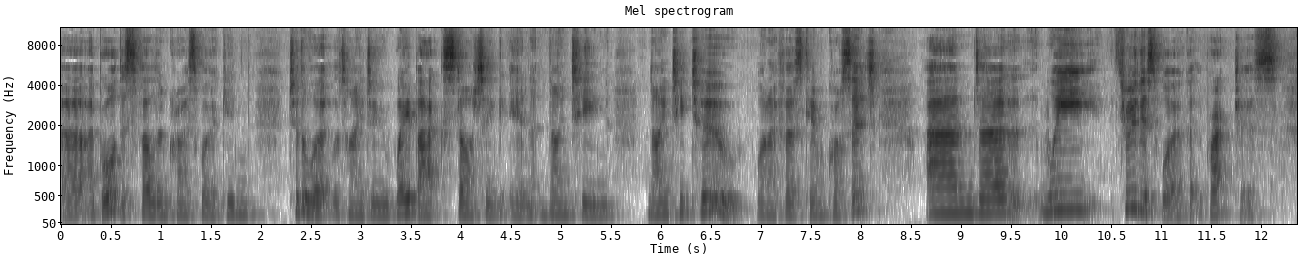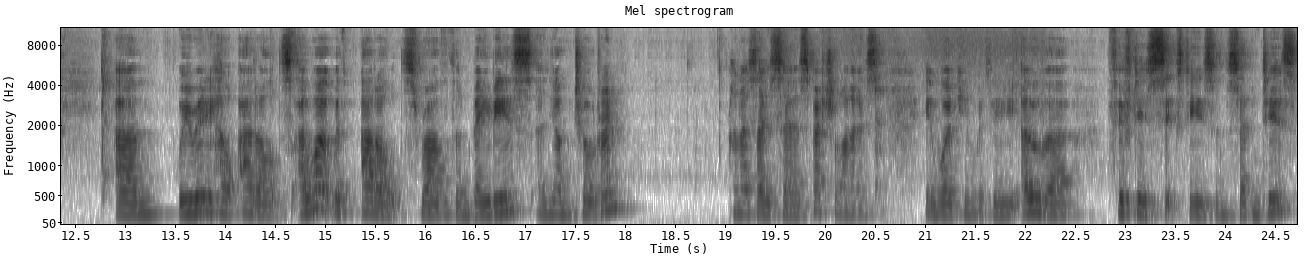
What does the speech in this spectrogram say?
Uh, I brought this Feldenkrais work in to the work that I do way back starting in 1992 when I first came across it. And uh, we through this work at the practice um, we really help adults. I work with adults rather than babies and young children. And as I say, I specialise in working with the over 50s, 60s, and 70s.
